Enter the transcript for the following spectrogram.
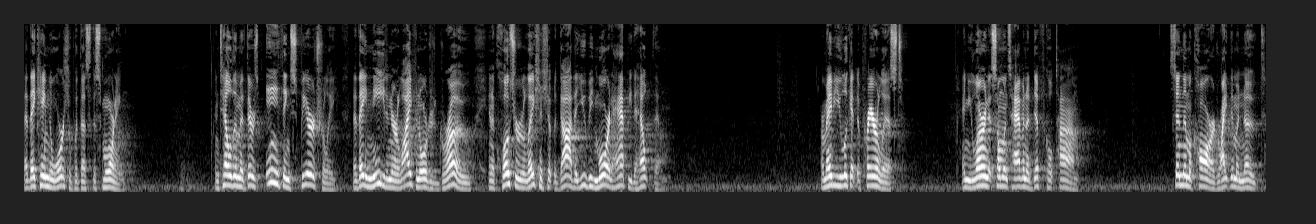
that they came to worship with us this morning. And tell them if there's anything spiritually that they need in their life in order to grow in a closer relationship to God, that you'd be more than happy to help them. Or maybe you look at the prayer list and you learn that someone's having a difficult time. Send them a card, write them a note.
